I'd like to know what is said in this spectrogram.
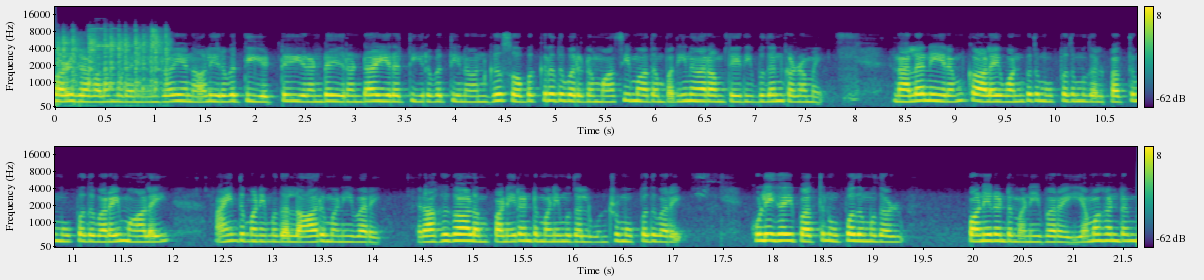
வாழ்க வளமுடன். இன்றைய நாள் இருபத்தி எட்டு இரண்டு இரண்டாயிரத்தி இருபத்தி நான்கு சொபக்கிருது வருடம் மாசி மாதம் பதினாறாம் தேதி புதன்கிழமை. நல்ல நேரம் காலை ஒன்பது முப்பது முதல் பத்து முப்பது வரை மாலை ஐந்து மணி முதல் ஆறு மணி வரை ரகுகாலம் பனிரெண்டு மணி முதல் ஒன்று முப்பது வரை குளிகை பத்து முப்பது முதல் பனிரெண்டு மணி வரை யமகண்டம்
